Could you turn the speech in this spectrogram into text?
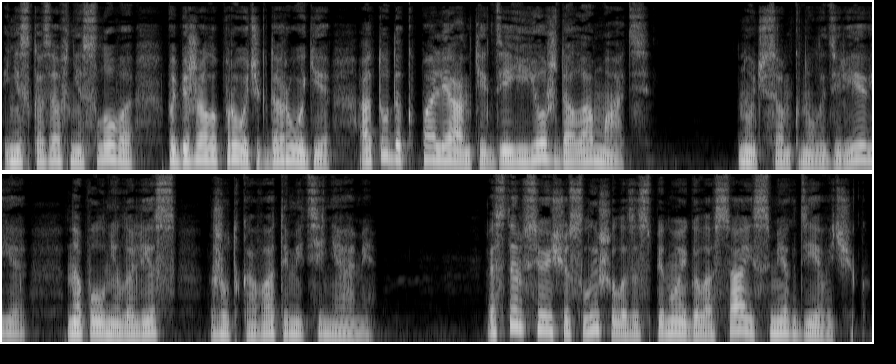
и, не сказав ни слова, побежала прочь к дороге, оттуда к полянке, где ее ждала мать. Ночь сомкнула деревья, наполнила лес жутковатыми тенями. Эстер все еще слышала за спиной голоса и смех девочек.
